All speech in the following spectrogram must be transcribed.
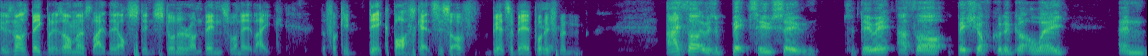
it was not as big, but it was almost like the Austin Stunner on Vince, wasn't it? Like the fucking dick boss gets his sort of gets a bit of punishment. I thought it was a bit too soon to do it. I thought Bischoff could have got away, and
